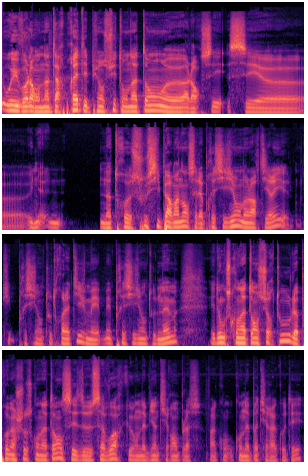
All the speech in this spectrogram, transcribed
Oui, voilà, on interprète et puis ensuite on attend. Euh, alors c'est, c'est euh, une, notre souci permanent, c'est la précision dans l'artillerie, précision toute relative, mais, précision tout de même. Et donc, ce qu'on attend surtout, la première chose qu'on attend, c'est de savoir qu'on a bien tiré en place, enfin qu'on n'a pas tiré à côté.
